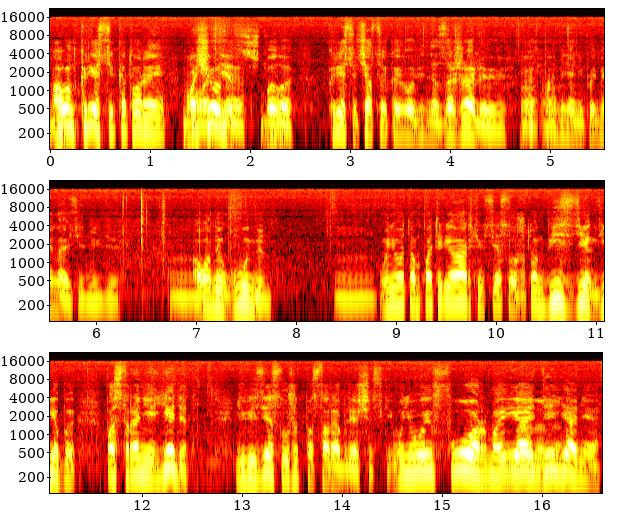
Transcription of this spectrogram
А он крестик, который что было, крестик, сейчас только его, видно, зажали. Ага. Про меня не поминайте нигде. А он игумен. У него там патриархи все служат. Он везде, где бы по стране едет, и везде служит по-старообрядчески. У него и форма, и Да, да, да. одеяние.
